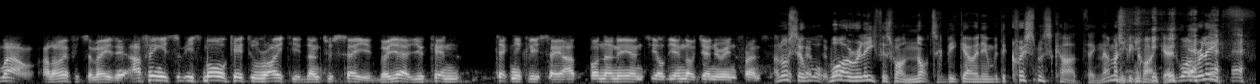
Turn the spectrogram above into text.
Well, I don't know if it's amazing. I think it's it's more okay to write it than to say it. But yeah, you can technically say bon année until the end of January in France. And also, what, what a relief as well not to be going in with the Christmas card thing. That must be quite good. What a relief.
